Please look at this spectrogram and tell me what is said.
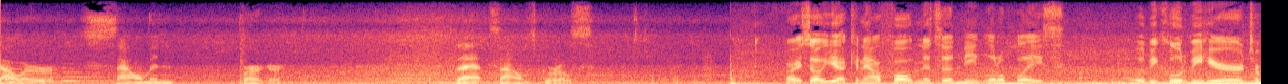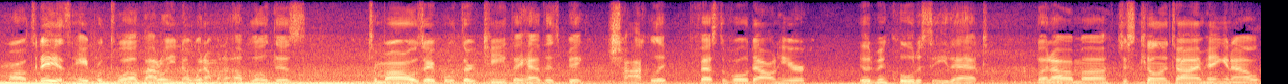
$5 salmon burger. That sounds gross. All right, so yeah, Canal Fulton, it's a neat little place. It would be cool to be here tomorrow. Today is April 12th. I don't even know when I'm gonna upload this. Tomorrow is April 13th. They have this big chocolate festival down here. It would have been cool to see that. But I'm uh, just killing time, hanging out.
